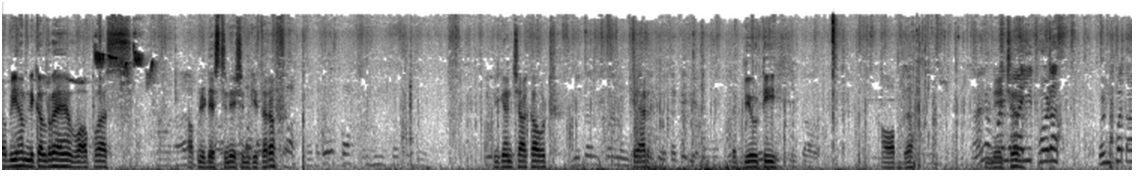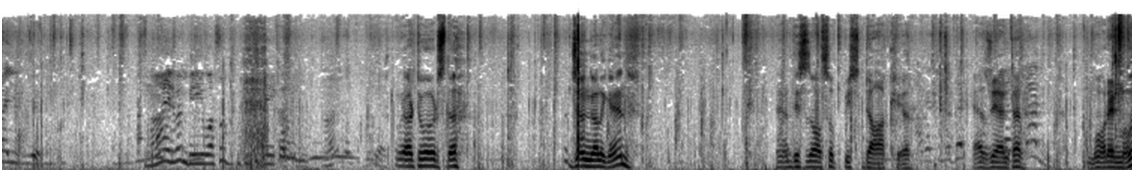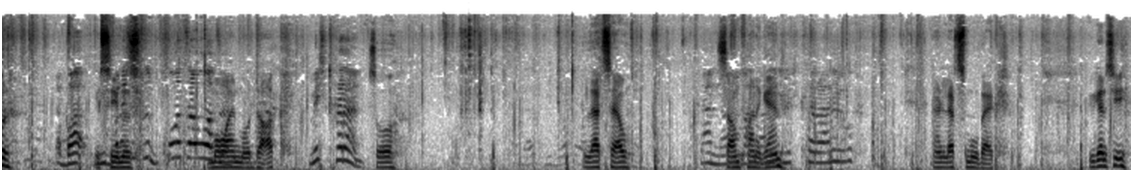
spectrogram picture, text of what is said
ابھی ہم نکل رہے ہیں واپس اپنے ڈیسٹینیشن کی طرف you can check out here the beauty of the nature we are towards the jungle again and this is also pitch dark here as we enter more and more it seems more and more dark so let's have some fun again and let's move back you can see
